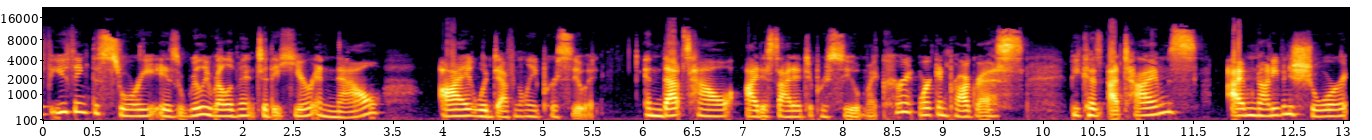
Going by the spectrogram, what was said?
If you think the story is really relevant to the here and now, I would definitely pursue it. And that's how I decided to pursue my current work in progress because at times I'm not even sure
